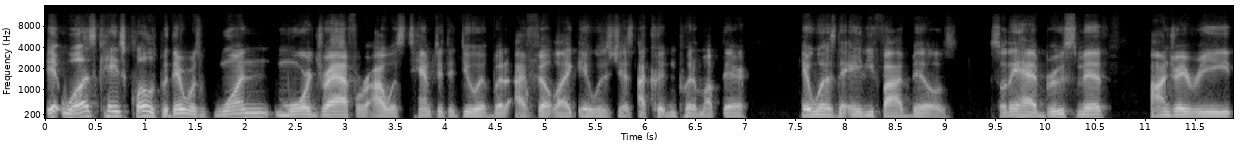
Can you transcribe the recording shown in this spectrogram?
it was case closed, but there was one more draft where I was tempted to do it, but I felt like it was just I couldn't put them up there. It was the 85 Bills. So they had Bruce Smith, Andre Reed,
